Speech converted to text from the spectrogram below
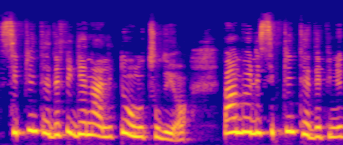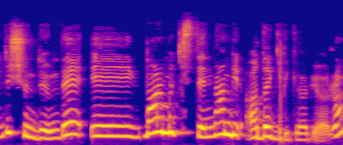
Sprint hedefi genellikle unutuluyor. Ben böyle sprint hedefini düşündüğümde e, varmak istenilen bir ada gibi görüyorum.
